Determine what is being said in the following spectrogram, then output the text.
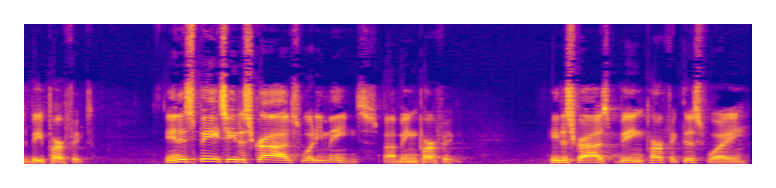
to be perfect. In his speech, he describes what he means by being perfect. He describes being perfect this way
